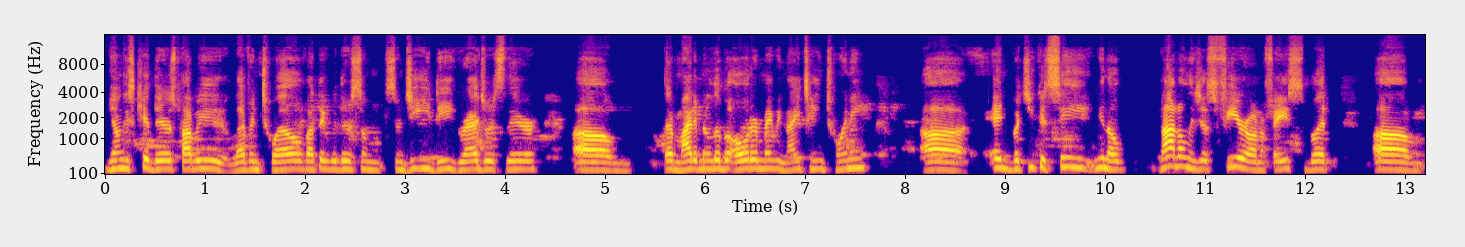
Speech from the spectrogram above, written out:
youngest kid there is probably 11, 12. I think there's some some GED graduates there um, that might have been a little bit older, maybe 19, 20. Uh, and but you could see, you know, not only just fear on the face, but um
